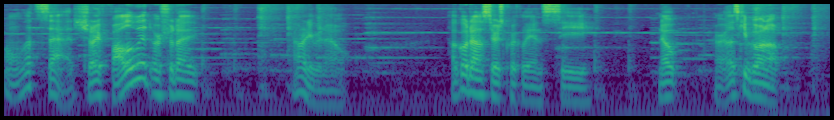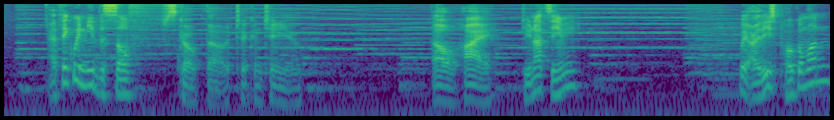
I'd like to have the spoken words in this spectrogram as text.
Oh, that's sad. Should I follow it, or should I... I don't even know. I'll go downstairs quickly and see. Nope. Alright, let's keep going up. I think we need the Silph Scope, though, to continue. Oh, hi. Do you not see me? Wait, are these Pokemon?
